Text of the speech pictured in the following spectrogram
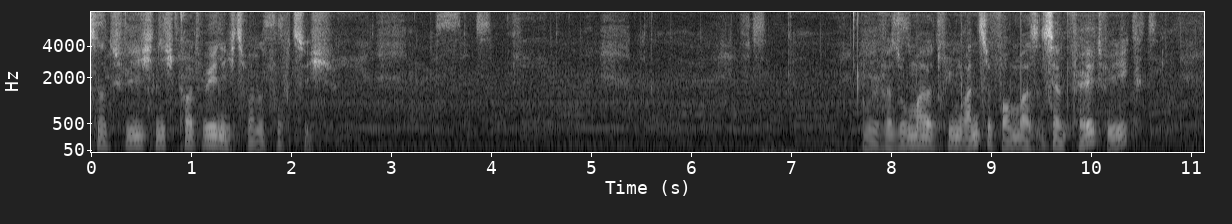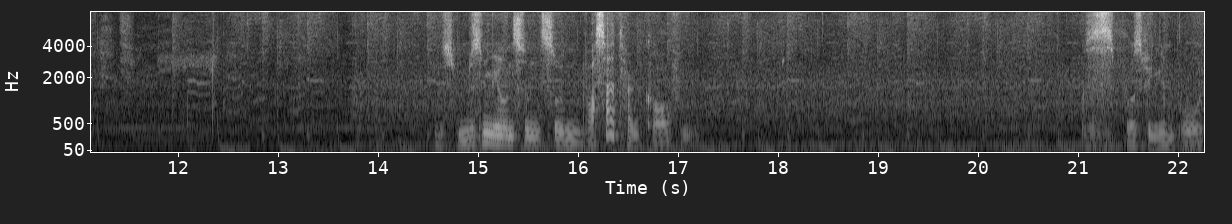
Ist natürlich nicht gerade wenig, 250. Wir versuchen mal da drüben ranzufahren, weil es ist ja ein Feldweg. Jetzt müssen wir uns so einen Wassertank kaufen. Das ist bloß wegen dem Boot.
